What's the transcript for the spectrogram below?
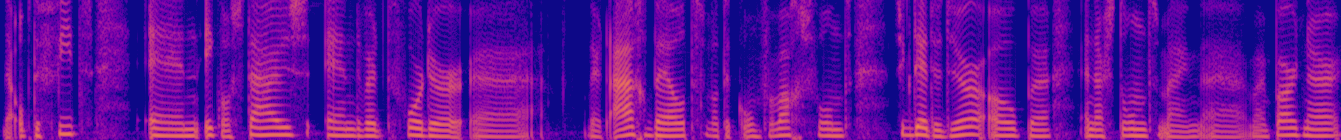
nou, op de fiets. En ik was thuis en er werd de voordeur uh, werd aangebeld, wat ik onverwachts vond. Dus ik deed de deur open en daar stond mijn, uh, mijn partner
